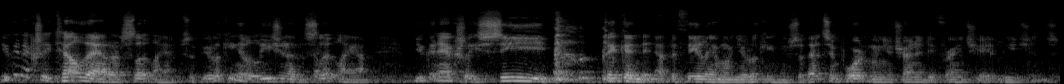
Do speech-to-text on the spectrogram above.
you can actually tell that on a slit lamp. So if you're looking at a lesion of the slit lamp, you can actually see thickened epithelium when you're looking there. So that's important when you're trying to differentiate lesions.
